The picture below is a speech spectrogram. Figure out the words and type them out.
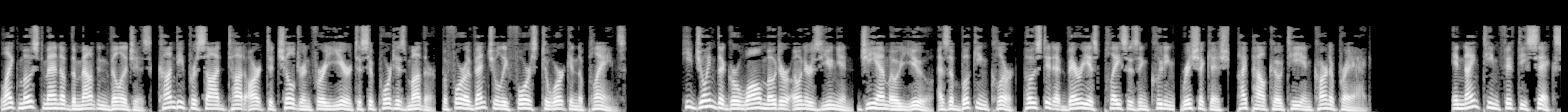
Like most men of the mountain villages, Chandi Prasad taught art to children for a year to support his mother, before eventually forced to work in the plains. He joined the Garhwal Motor Owners Union as a booking clerk, posted at various places including, Rishikesh, Pipalkoti and Karnaprayag. In 1956,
